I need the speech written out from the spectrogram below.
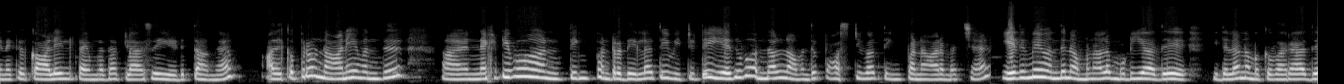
எனக்கு காலையில் டைமில் தான் கிளாஸே எடுத்தாங்க. அதுக்கப்புறம் நானே வந்து நெகட்டிவாக திங்க் பண்ணுறது எல்லாத்தையும் விட்டுட்டு எதுவாக இருந்தாலும் நான் வந்து பாசிட்டிவாக திங்க் பண்ண ஆரம்பித்தேன் எதுவுமே வந்து நம்மளால் முடியாது. இதெல்லாம் நமக்கு வராது.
